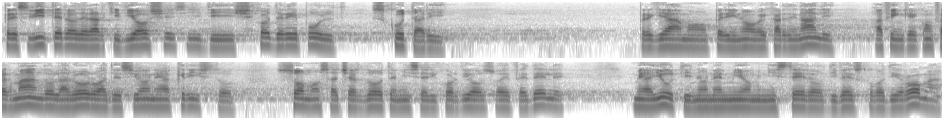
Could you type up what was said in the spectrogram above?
presbitero dell'archidiocesi di Shkodrepult Scutari. Preghiamo per i nuovi cardinali affinché confermando la loro adesione a Cristo, sommo sacerdote misericordioso e fedele, mi aiutino nel mio ministero di Vescovo di Roma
